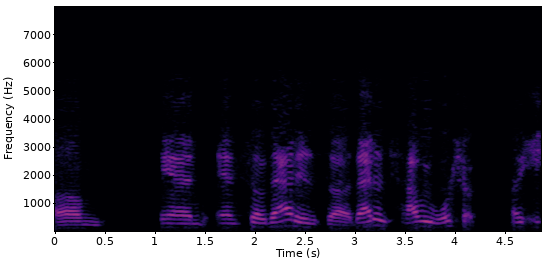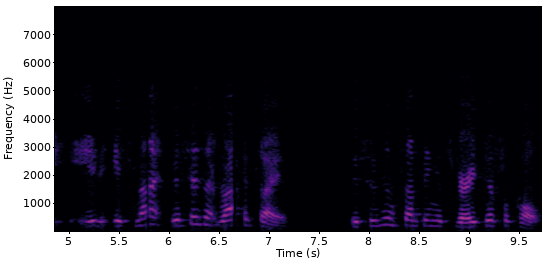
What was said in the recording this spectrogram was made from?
Um, and and so that is uh, that is how we worship. I mean, it, it, it's not. This isn't rocket science. This isn't something that's very difficult.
